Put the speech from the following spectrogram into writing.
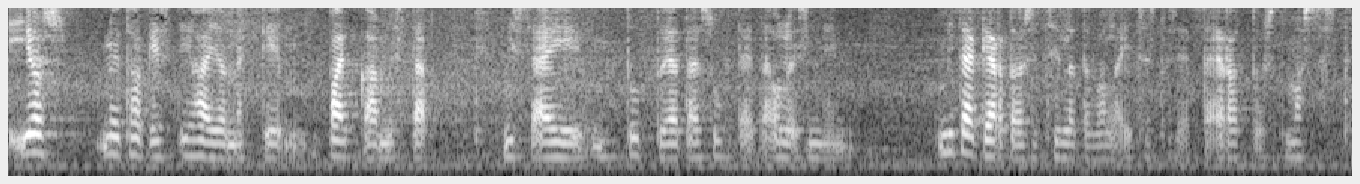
jos nyt hakisit ihan jonnekin paikkaan, mistä, missä ei tuttuja tai suhteita olisi, niin mitä kertoisit sillä tavalla itsestäsi, että erottuisit massasta?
